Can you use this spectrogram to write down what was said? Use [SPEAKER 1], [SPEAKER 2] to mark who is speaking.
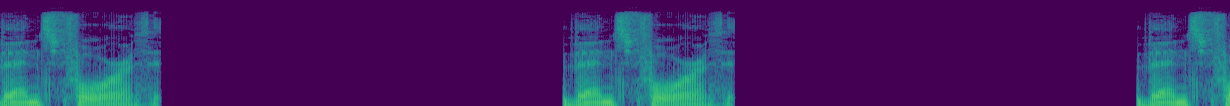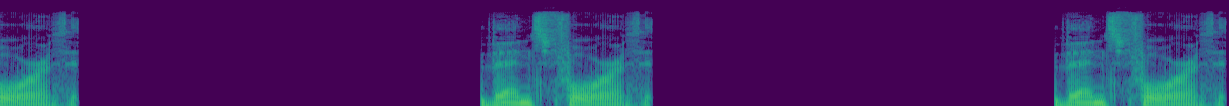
[SPEAKER 1] thenceforth. Thenceforth. Thenceforth. Thenceforth. Thenceforth.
